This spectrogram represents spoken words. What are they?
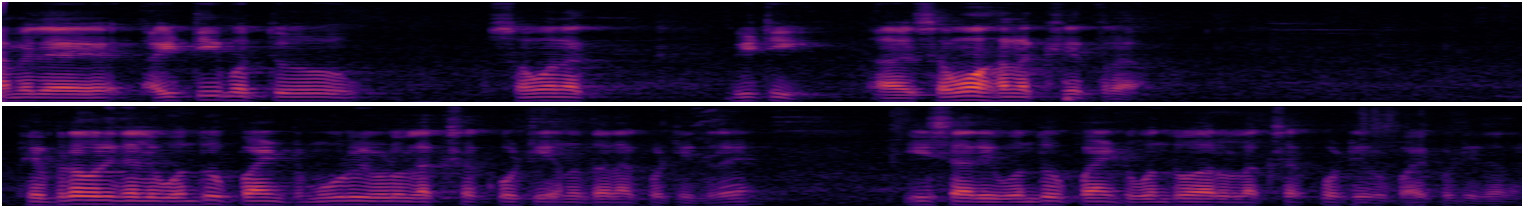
ಆಮೇಲೆ ಐ ಟಿ ಮತ್ತು ಸಂವಹನ ಬಿ ಟಿ ಸಂವಹನ ಕ್ಷೇತ್ರ. ಫೆಬ್ರವರಿನಲ್ಲಿ ಒಂದು ಪಾಯಿಂಟ್ ಮೂರು ಏಳು ಲಕ್ಷ ಕೋಟಿ ಅನುದಾನ ಕೊಟ್ಟಿದ್ದರೆ. ಈ ಸಾರಿ ಒಂದು ಪಾಯಿಂಟ್ ಒಂದು ಆರು ಲಕ್ಷ ಕೋಟಿ ರೂಪಾಯಿ ಕೊಟ್ಟಿದ್ದಾರೆ.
